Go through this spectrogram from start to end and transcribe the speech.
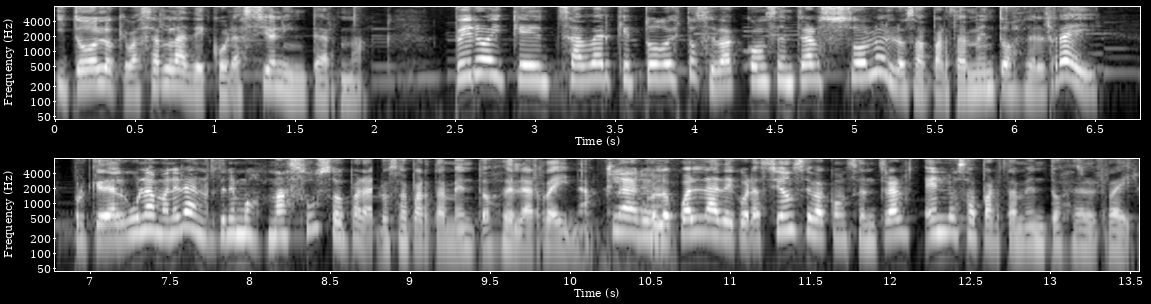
y todo lo que va a ser la decoración interna. Pero hay que saber que todo esto se va a concentrar solo en los apartamentos del rey, porque de alguna manera no tenemos más uso para los apartamentos de la reina. Claro. Con lo cual la decoración se va a concentrar en los apartamentos del rey.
